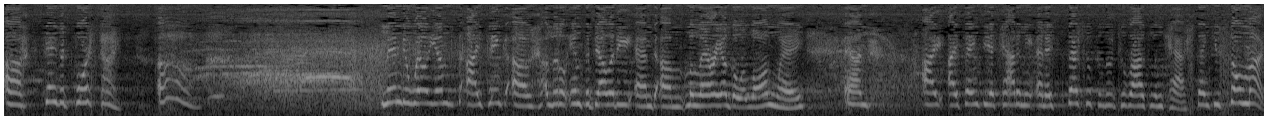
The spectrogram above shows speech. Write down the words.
Uh, David Forsythe. Oh. Linda Williams, I think uh, a little infidelity and um, malaria go a long way. And I, I thank the Academy and a special salute to Rosalind Cash. Thank you so much.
